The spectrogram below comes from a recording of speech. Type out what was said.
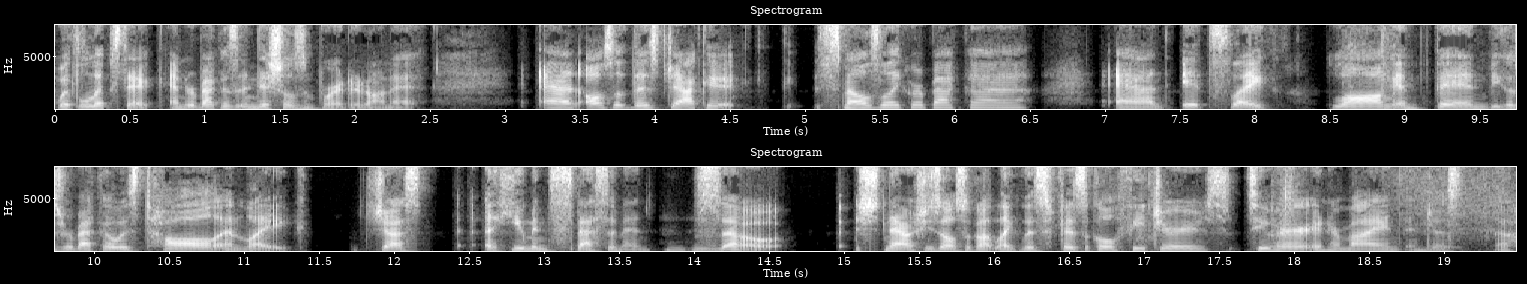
with lipstick and Rebecca's initials embroidered on it. And also, this jacket smells like Rebecca, and it's like long and thin because Rebecca was tall and like just a human specimen. Mhm. So now she's also got like this physical features to her in her mind and just ugh.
